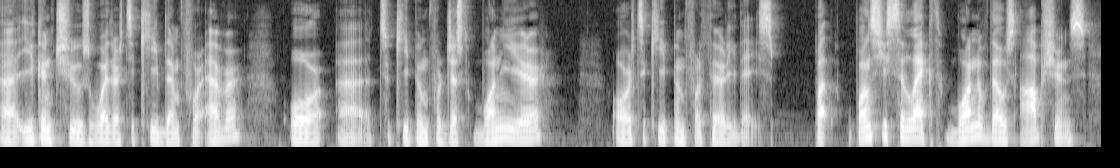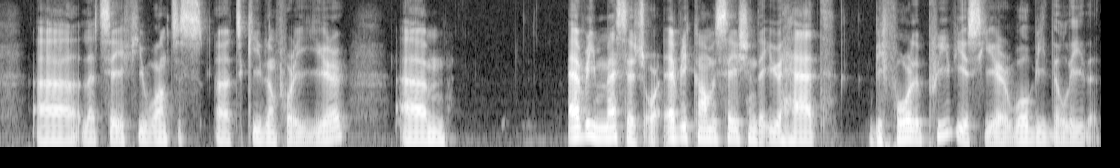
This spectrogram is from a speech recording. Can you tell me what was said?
uh, you can choose whether to keep them forever or uh, to keep them for just one year or to keep them for 30 days. But once you select one of those options, uh, let's say if you want to, uh, to keep them for a year, um, every message or every conversation that you had before the previous year will be deleted.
